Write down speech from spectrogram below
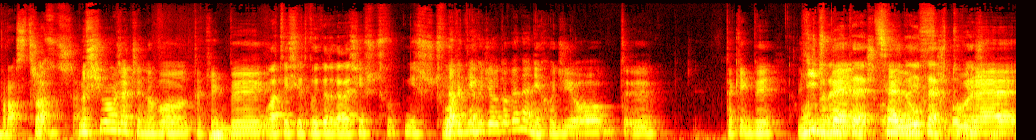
prostsza. prostsza. No siłą rzeczy, no bo tak jakby... Łatwiej się dwójkę dogadać niż, niż czwórkę. Nawet nie chodzi o dogadanie, chodzi o tak jakby liczbę też, celów, też, które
